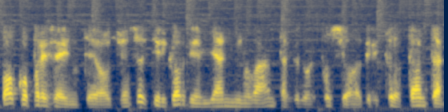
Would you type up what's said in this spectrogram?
poco presente oggi. Non so se ti ricordi negli anni 90, credo che fosse o addirittura 80,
